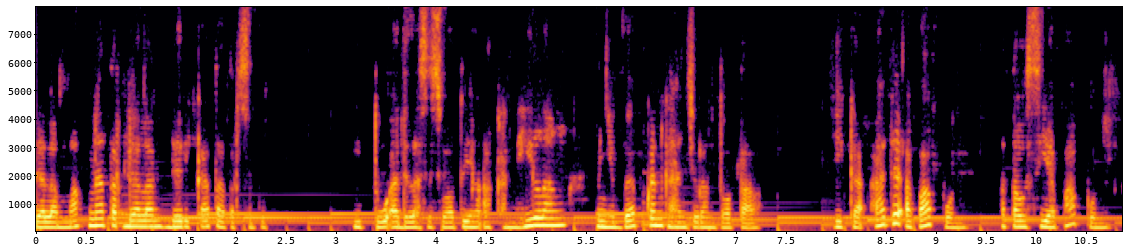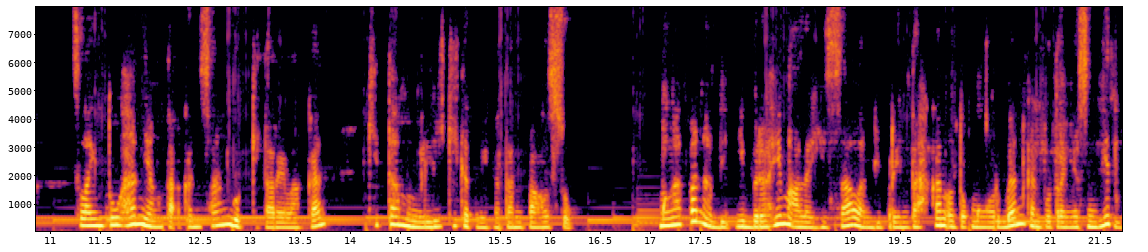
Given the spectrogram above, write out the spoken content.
dalam makna terdalam dari kata tersebut. Itu adalah sesuatu yang akan hilang, menyebabkan kehancuran total. Jika ada apa pun atau siapa pun Selain Tuhan yang tak akan sanggup kita relakan, kita memiliki keterikatan palsu. Mengapa Nabi Ibrahim alaihi salam diperintahkan untuk mengorbankan putranya sendiri?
